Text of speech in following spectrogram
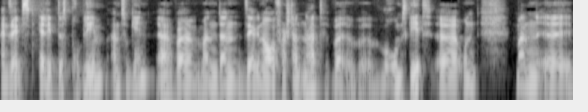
ein selbst erlebtes Problem anzugehen, ja, weil man dann sehr genau verstanden hat, worum es geht äh, und man, äh,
